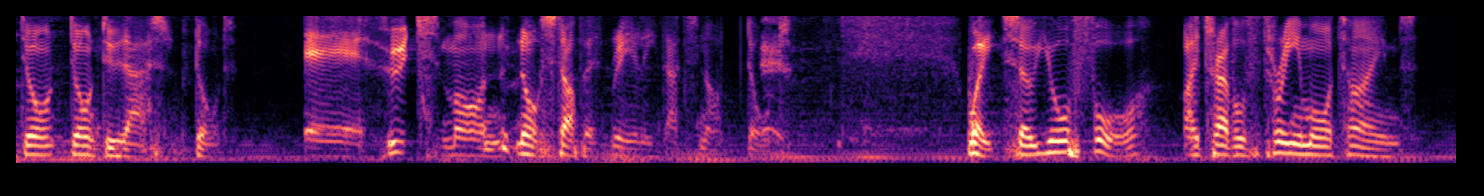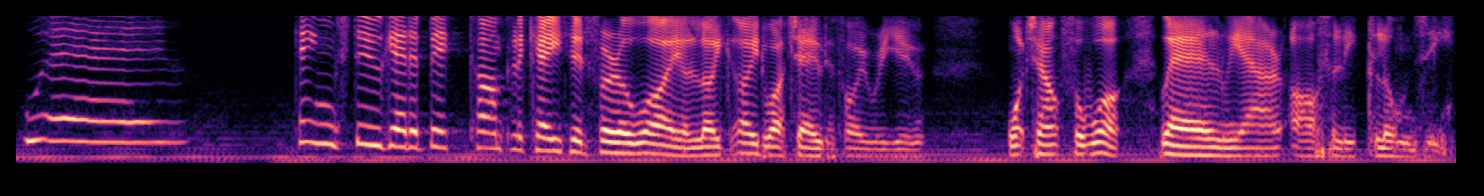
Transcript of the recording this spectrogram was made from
Don't don't do that. Don't. Eh, Hootsmon. No, stop it. Really, that's not. Don't. Wait, so you're four. I travel three more times. Well, things do get a bit complicated for a while. Like, I'd watch out if I were you. Watch out for what? Well, we are awfully clumsy.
